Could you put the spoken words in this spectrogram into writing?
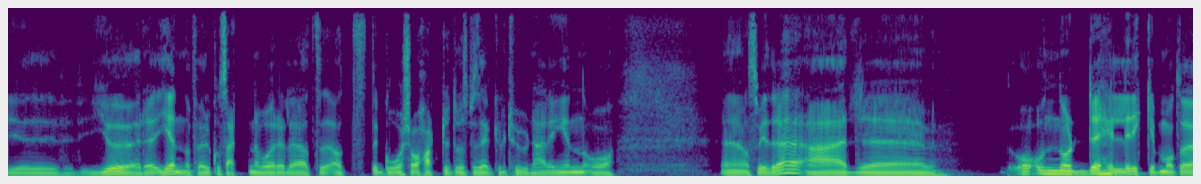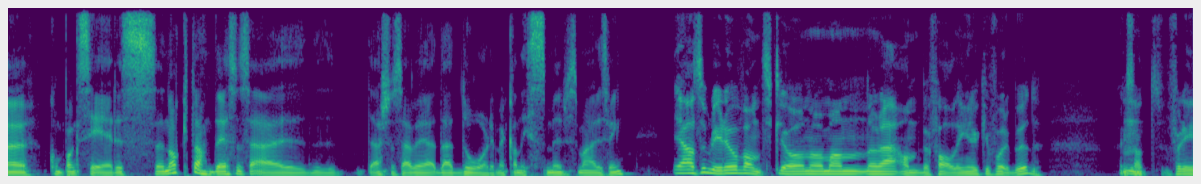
gjøre, gjennomføre konsertene våre, eller at, at det går så hardt utover spesielt kulturnæringen og, eh, og så videre, er eh, og, og når det heller ikke på en måte kompenseres nok, da, det syns jeg, er- der synes jeg det er dårlige mekanismer som er i sving. Ja, så blir det jo vanskelig òg når, man- når det er anbefalinger og ikke forbud. Ikke sant? Fordi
